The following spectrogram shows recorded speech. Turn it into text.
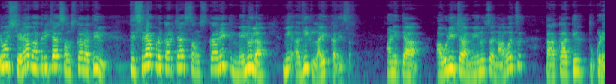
तेव्हा शेळ्या भाकरीच्या संस्कारातील तिसऱ्या प्रकारच्या संस्कारित मेनूला मी अधिक लाईक करायचा. आणि त्या आवडीच्या मेनूचं नावच ताकातील तुकडे.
